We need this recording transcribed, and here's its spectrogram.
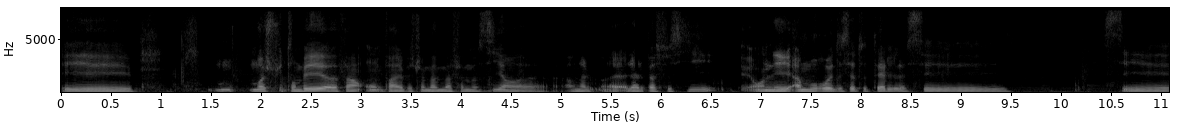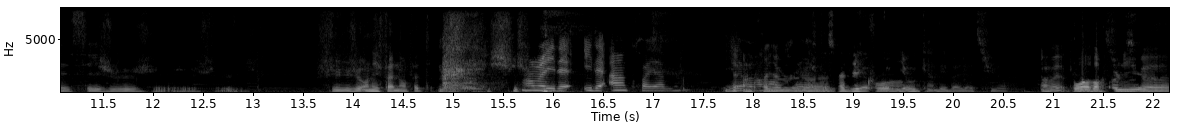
Et pff, moi je suis tombé, euh, enfin, parce que ma, ma femme aussi, euh, on a, elle a le pass aussi. Et on est amoureux de cet hôtel, c'est, c'est, c'est, je, je, je, je- je- on est fan en fait. Non, mais il est, il est incroyable. Il est incroyable, Je Euh, pense la déco, Il n'y a hein. aucun débat là-dessus. hein. Ah ouais, pour euh, avoir connu, euh,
